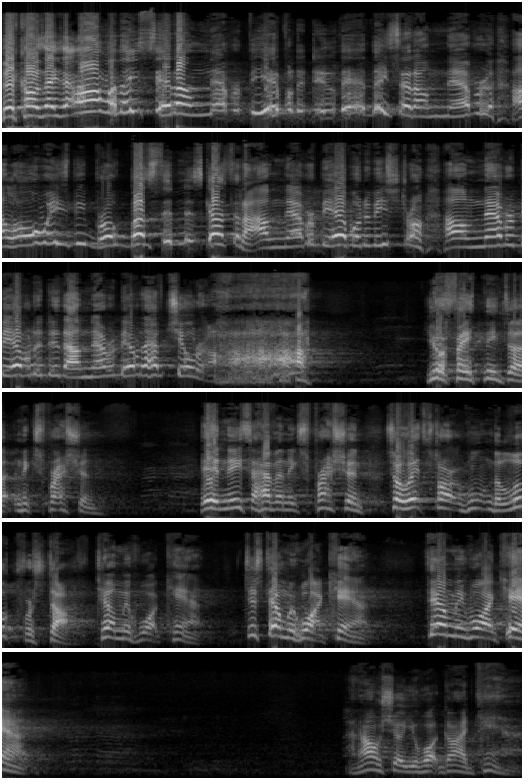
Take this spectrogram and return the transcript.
Because they said, oh, well, they said I'll never be able to do that. They said I'll never, I'll always be broke, busted, and disgusted. I'll never be able to be strong. I'll never be able to do that. I'll never be able to have children. Ah, your faith needs a, an expression. It needs to have an expression so it starts wanting to look for stuff. Tell me what can't. Just tell me what can't. Tell me what can. And I'll show you what God can.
